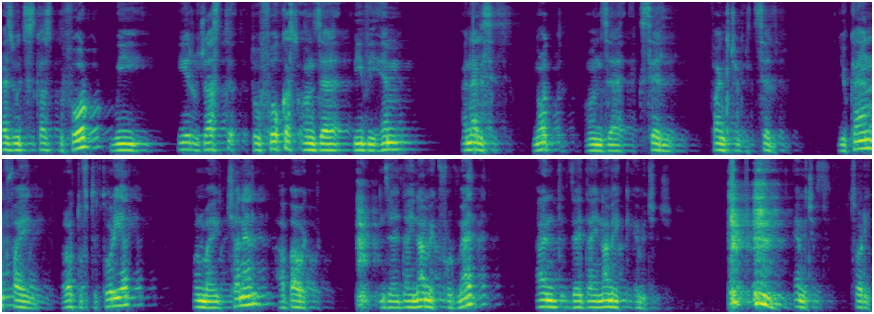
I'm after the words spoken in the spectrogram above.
As we discussed before we here just to focus on the pvm analysis not on the excel function itself. You can find a lot of tutorial on my channel about the dynamic format and the dynamic images. images, sorry,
